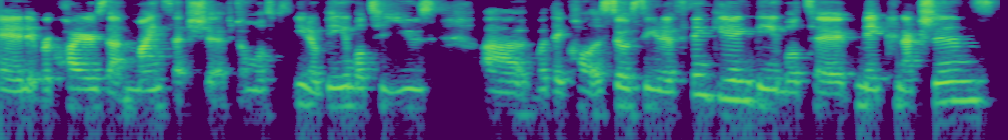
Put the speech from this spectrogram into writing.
And it requires that mindset shift almost you know being able to use uh, what they call associative thinking being able to make connections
